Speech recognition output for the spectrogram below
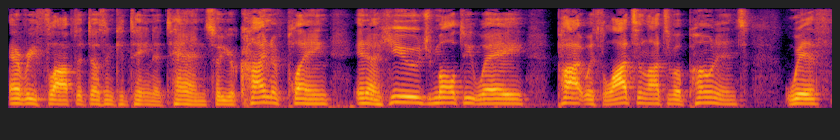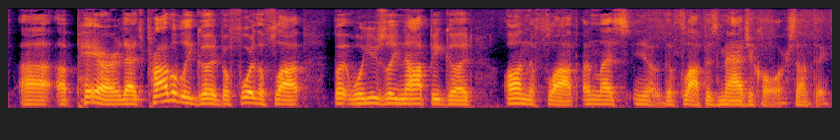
every flop that doesn't contain a 10. So you're kind of playing in a huge multi way pot with lots and lots of opponents with uh, a pair that's probably good before the flop, but will usually not be good on the flop unless you know the flop is magical or something.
